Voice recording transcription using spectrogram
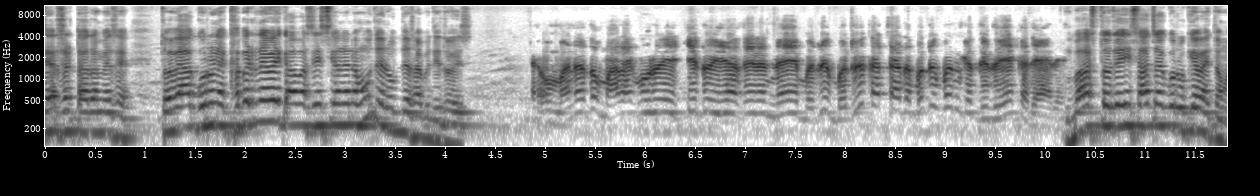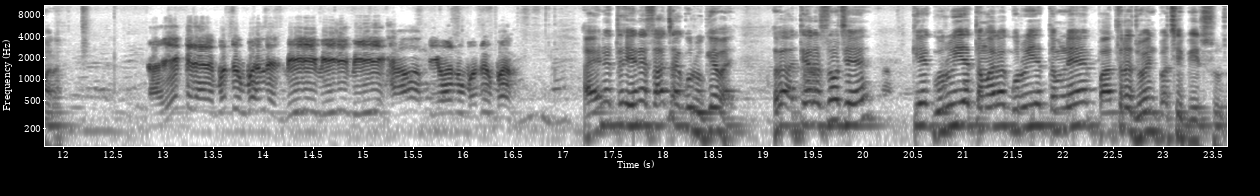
શેરસટ્ટા રમે છે. તો હવે આ ગુરુને ખબર નહીં હોય કે આવા શિષ્યોને હું થઈને ઉપદેશ આપી દીધો હોય મને તો મારા ગુરુએ તો અહીંયા મેં બધું બધું કરતા હતા બધું બંધ કરી દીધું એક જ હારે. બસ તો જે સાચા ગુરુ કહેવાય તમારા. એક જ હારે બધું બંધ બીડી બીડી બીડી ખાવા પીવાનું બધું બંધ. હા એને એને સાચા ગુરુ કહેવાય. હવે અત્યારે શું છે કે ગુરુએ તમારા ગુરુએ તમને પાત્ર જોઈને પછી પીરસું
